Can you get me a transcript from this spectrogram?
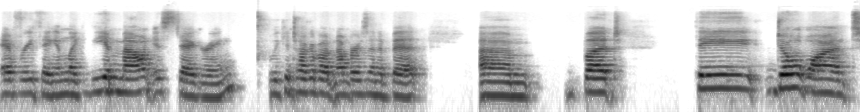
everything and like the amount is staggering we can talk about numbers in a bit um, but they don't want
